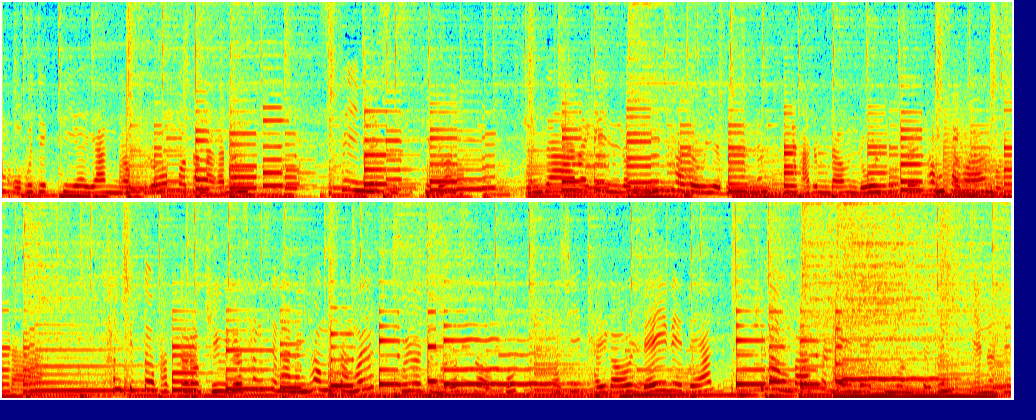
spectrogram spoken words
쌍 오브젝트의 양옆으로 뻗어나가는 스테인리스 스틸은 잔잔하게 일렁이는 파도 위에 비치는 아름다운 노을빛을 형상화한 것이다. 30도 각도로 기울여 상승하는 형상을 보여줌으로써 곧 다시 밝아올 내일에 대한 희망과 설레임의 긍정적인 에너지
